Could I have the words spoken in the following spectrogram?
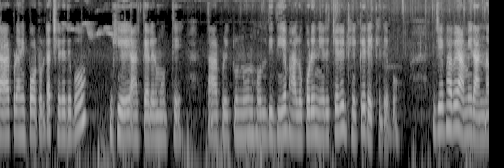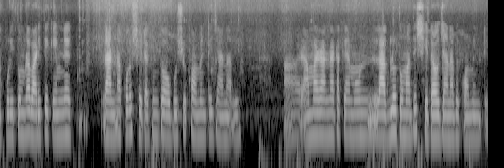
তারপরে আমি পটলটা ছেড়ে দেব ঘি আর তেলের মধ্যে। তারপরে একটু নুন, হলদি দিয়ে ভালো করে নেড়ে চেড়ে ঢেকে রেখে দেবো। যেভাবে আমি রান্না করি, তোমরা বাড়িতে কেমনে রান্না করো সেটা কিন্তু অবশ্যই কমেন্টে জানাবে। আর আমার রান্নাটা কেমন লাগল তোমাদের সেটাও জানাবে কমেন্টে।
